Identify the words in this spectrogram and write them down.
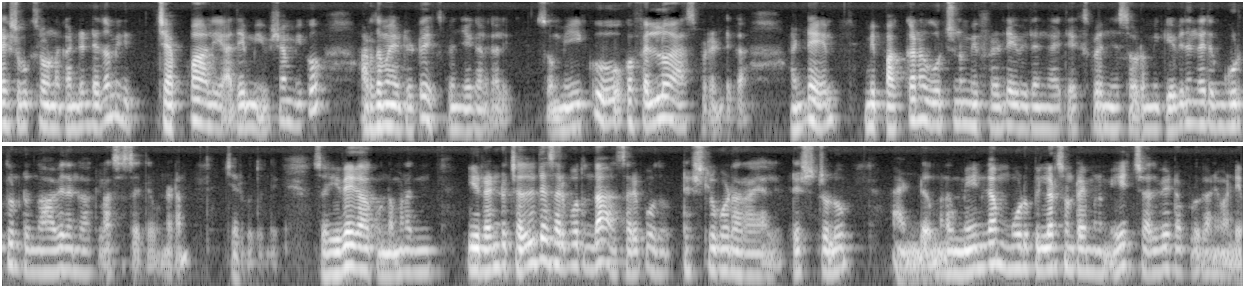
టెక్స్ట్ బుక్స్లో ఉన్న కంటెంట్ ఏదో మీకు చెప్పాలి అదే మీ విషయం మీకు అర్థమయ్యేటట్టు ఎక్స్ప్లెయిన్ చేయగలగాలి. సో మీకు ఒక ఫెల్లో ఆస్పిరెంట్గా అంటే మీ పక్కన కూర్చున్న మీ ఫ్రెండ్ ఏ విధంగా అయితే ఎక్స్ప్లెయిన్ చేస్తాడో మీకు ఏ విధంగా అయితే గుర్తుంటుందో ఆ విధంగా క్లాసెస్ అయితే ఉండడం జరుగుతుంది. సో ఇవే కాకుండా మనం ఈ రెండు చదివితే సరిపోతుందా? సరిపోదు. టెస్టులు కూడా రాయాలి. టెస్టులు అండ్ మనకు మెయిన్గా మూడు పిల్లర్స్ ఉంటాయి మనం ఏ చదివేటప్పుడు కానివ్వండి.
